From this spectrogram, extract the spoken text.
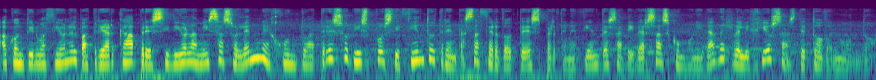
A continuación, el patriarca presidió la misa solemne junto a tres obispos y 130 sacerdotes pertenecientes a diversas comunidades religiosas de todo el mundo.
